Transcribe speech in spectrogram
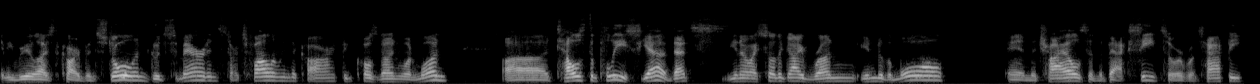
and he realized the car had been stolen. Good Samaritan starts following the car. I think calls nine one one. Uh, tells the police, yeah, that's you know, I saw the guy run into the mall and the child's in the back seat, so everyone's happy.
